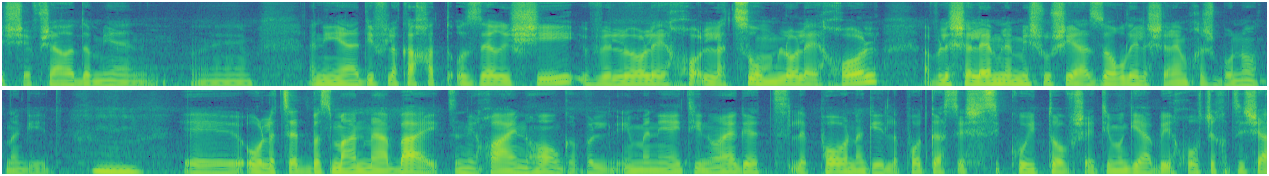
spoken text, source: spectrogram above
שאפשר לדמיין. אה, אני אעדיף לקחת עוזר אישי ולא לאכול, לצום, לא לאכול, אבל לשלם למישהו שיעזור לי לשלם חשבונות, נגיד. Mm. אה, או לצאת בזמן מהבית, אני יכולה לנהוג, אבל אם אני הייתי נוהגת לפה, נגיד, לפודקאסט, יש סיכוי טוב שהייתי מגיעה באיחור של חצי שעה.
